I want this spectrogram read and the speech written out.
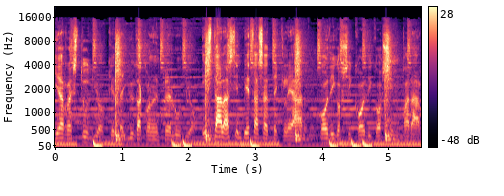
y R Studio que te ayuda con el preludio. Instalas y empiezas a teclear códigos y códigos sin parar.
